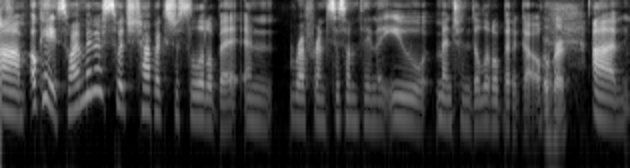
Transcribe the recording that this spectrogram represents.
Um, okay, so I'm going to switch topics just a little bit and reference to something that you mentioned a little bit ago. Okay. Um,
